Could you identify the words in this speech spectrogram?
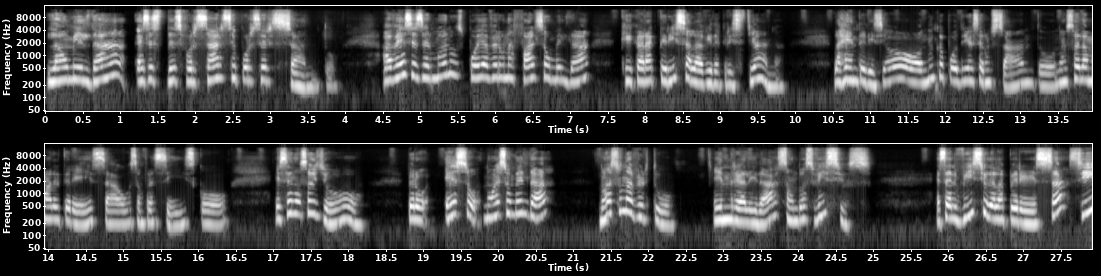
La humildad es esforzarse por ser santo. A veces, hermanos, puede haber una falsa humildad que caracteriza la vida cristiana. La gente dice, oh, nunca podría ser un santo, no soy la Madre Teresa o San Francisco, ese no soy yo. Pero eso no es humildad no es una virtud. En realidad son dos vicios. Es el vicio de la pereza, sí,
